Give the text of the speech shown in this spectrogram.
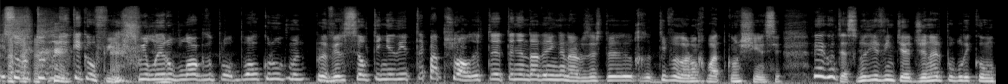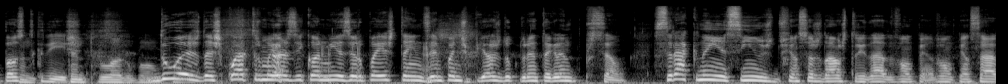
e sobretudo, o que é que eu fiz? Fui ler o blog do Paul Krugman para ver se ele tinha dito epá, pessoal, eu tenho andado a enganar-vos, tive agora um rebate de consciência. O que acontece? No dia 28 de janeiro publicou um post que diz duas das quatro maiores economias europeias têm desempenhos piores do que durante a Grande Depressão. Será que nem assim os defensores da austeridade vão, vão pensar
